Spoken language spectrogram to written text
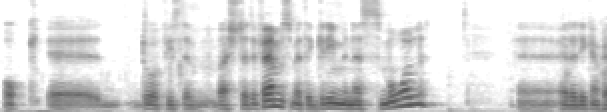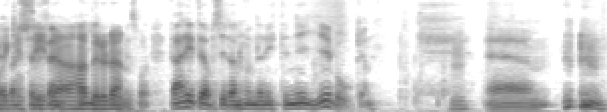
och eh, då finns det vers 35 som heter Grimnesmål. Eh, eller det kanske är vers 35 sida hade du den? Det här hittar jag på sidan 199 i boken. Mm. Um,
